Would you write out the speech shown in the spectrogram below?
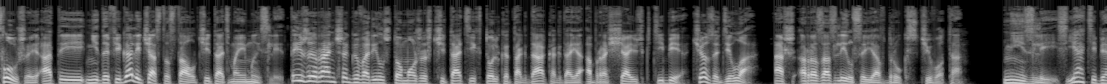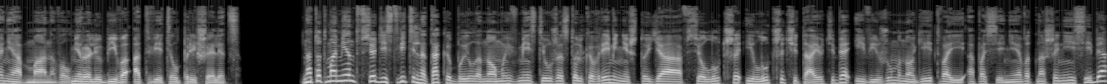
«Слушай, а ты не дофига ли часто стал читать мои мысли? Ты же раньше говорил, что можешь читать их только тогда, когда я обращаюсь к тебе. Чё за дела?» Аж разозлился я вдруг с чего-то. «Не злись, я тебя не обманывал», — миролюбиво ответил пришелец. На тот момент все действительно так и было, но мы вместе уже столько времени, что я все лучше и лучше читаю тебя и вижу многие твои опасения в отношении себя,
